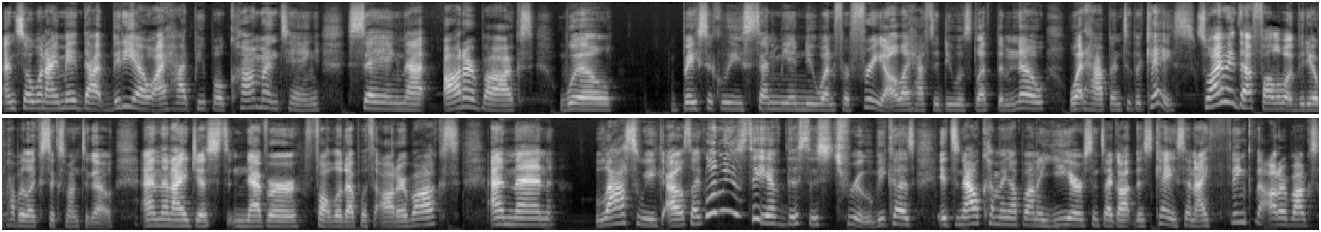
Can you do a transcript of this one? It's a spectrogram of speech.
And so when I made that video, I had people commenting saying that OtterBox will basically send me a new one for free. All I have to do is let them know what happened to the case. So I made that follow up video probably like six months ago. And then I just never followed up with OtterBox. And then last week I was like, let me see if this is true because it's now coming up on a year since I got this case. And I think the OtterBox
